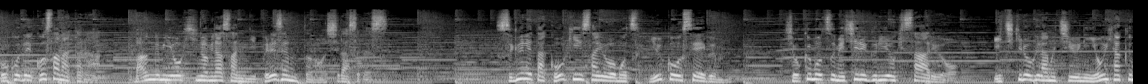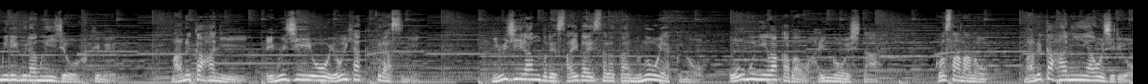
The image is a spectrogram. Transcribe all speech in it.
ここで小佐奈から番組お聞きの皆さんにプレゼントのお知らせです優れた抗菌作用を持つ有効成分食物メチルグリオキサールを 1kg 中に 400mg 以上含むマヌカハニー MGO400 プラスにニュージーランドで栽培された無農薬の大麦若葉を配合したコサナのマヌカハニー青汁を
